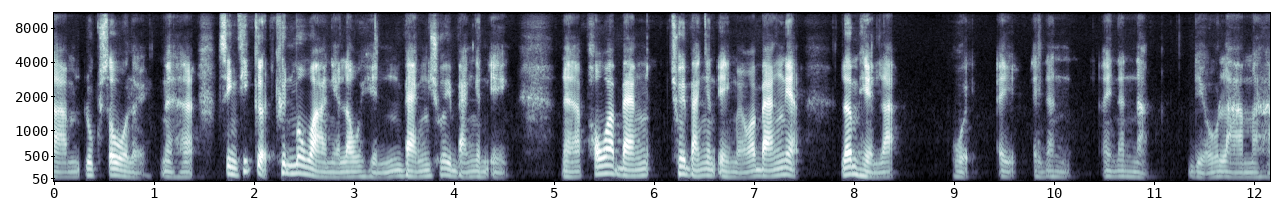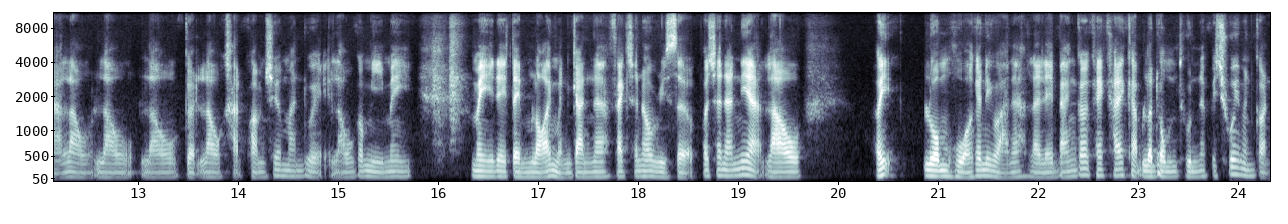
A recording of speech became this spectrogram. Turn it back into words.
ลามลูกโซ่เลยนะฮะสิ่งที่เกิดขึ้นเมื่อวานเนี่ยเราเห็นแบงค์ช่วยแบงค์กันเองนะฮะเพราะว่าแบงค์ช่วยแบงค์กันเองหมายว่าแบงค์เนี่ยเริ่มเห็นละโอ้ยไอ้ไอ้นั่น ไอ้นั่นหนัก เดี๋ยวลามมาหาเราเราเราเกิดเราขาดความเชื่อมั่นด้วย เราก็มีไม่ไม่ได้เต็มร้อยเหมือนกันนะ fractional reserve เพราะฉะนั้นเนี่ยเราเฮ้ยรวมหัวกันดีกว่านะ หลายๆแบงก์ก็คล้ายๆกับระดมทุนนะไปช่วยมันก่อน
